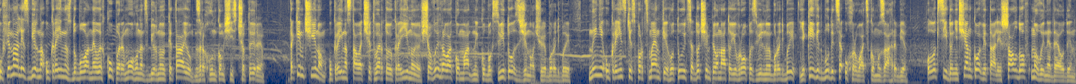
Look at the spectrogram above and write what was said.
У фіналі збірна України здобула нелегку перемогу над збірною Китаю з рахунком 6-4. Таким чином, Україна стала четвертою країною, що виграла командний кубок світу з жіночої боротьби. Нині українські спортсменки готуються до чемпіонату Європи з вільної боротьби, який відбудеться у хорватському Загребі. Олексій Доніченко, Віталій Шалдов. Новини Д1.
